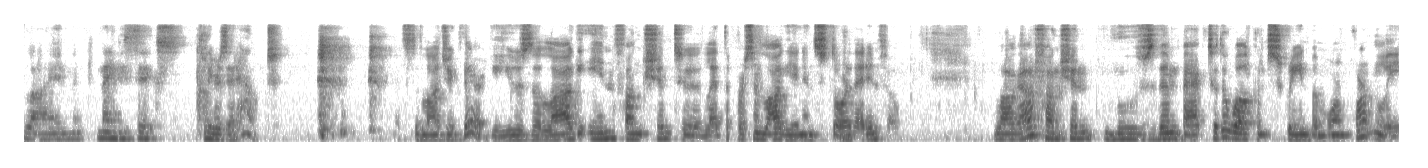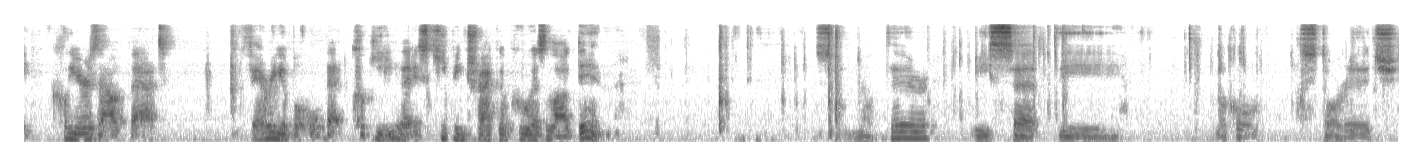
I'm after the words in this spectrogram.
Line 96 clears it out. That's the logic there. You use the login function to let the person log in and store that info. Logout function moves them back to the welcome screen, but more importantly, clears out that variable, that cookie that is keeping track of who has logged in. So note there, we set the local storage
